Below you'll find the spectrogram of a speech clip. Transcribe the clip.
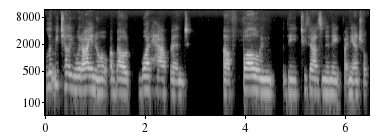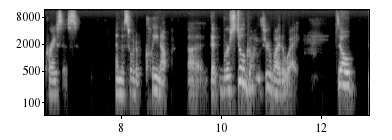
let me tell you what I know about what happened uh, following the 2008 financial crisis and the sort of cleanup uh, that we're still going through, by the way. So,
